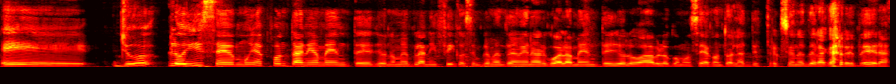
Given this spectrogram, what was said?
eh, yo lo hice muy espontáneamente, yo no me planifico, simplemente me viene algo a la mente, yo lo hablo como sea con todas las distracciones de la carretera.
